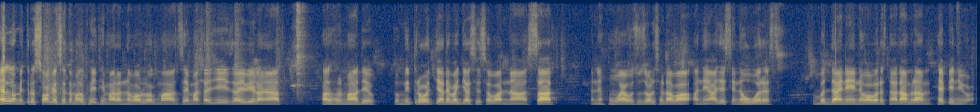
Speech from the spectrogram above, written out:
હેલો મિત્રો, સ્વાગત છે તમારું ફરીથી મારા નવા વ્લોગમાં. જય માતાજી, જય વેળાનાથ. હર હર મહાદેવ. તો મિત્રો, અત્યારે વાગ્યા છે સવારના સાત અને હું આવ્યો છું જળ ચડાવવા અને આજે છે નવું વર્ષ. તો બધાને નવા વર્ષના Ram Ram happy new year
